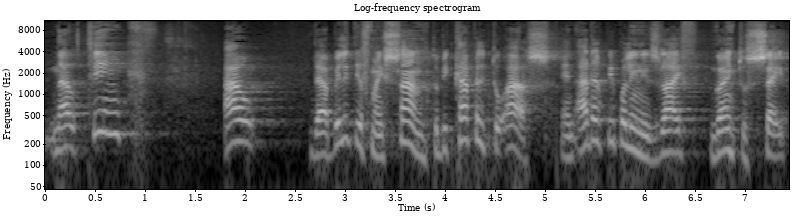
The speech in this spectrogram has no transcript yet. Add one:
Now think how the ability of my son to be coupled to us and other people in his life going to shape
